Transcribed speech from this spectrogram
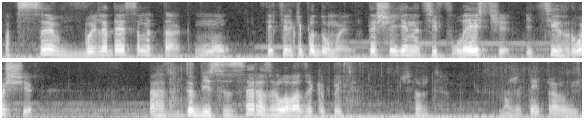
А це виглядає саме так. Ну, ти тільки подумай, те, що є на цій флешці і ці гроші. А, до біса, зараз голова закипить. Чорт, може ти і правий.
